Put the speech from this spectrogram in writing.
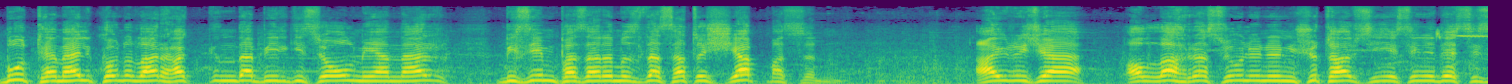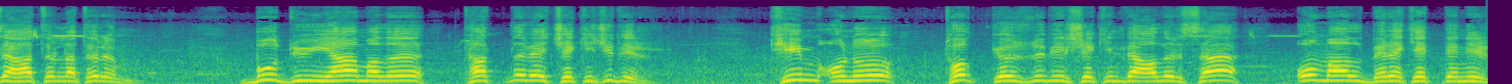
Bu temel konular hakkında bilgisi olmayanlar bizim pazarımızda satış yapmasın. Ayrıca Allah Resulü'nün şu tavsiyesini de size hatırlatırım. Bu dünya malı tatlı ve çekicidir. Kim onu tok gözlü bir şekilde alırsa o mal bereketlenir.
